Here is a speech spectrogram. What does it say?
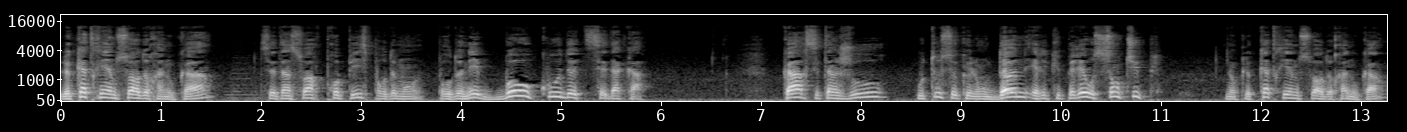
Le quatrième soir de Hanouka, c'est un soir propice pour, pour donner beaucoup de tzedaka. Car c'est un jour où tout ce que l'on donne est récupéré au centuple. Donc le quatrième soir de Hanouka,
